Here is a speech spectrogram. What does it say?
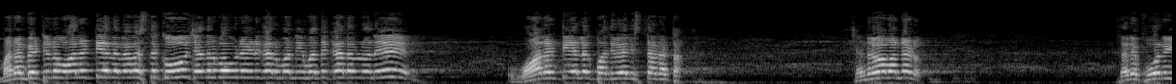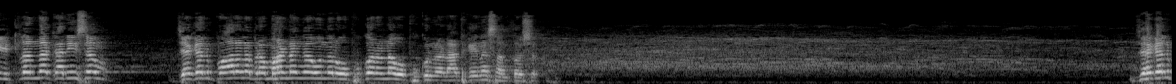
మనం పెట్టిన వాలంటీర్ల వ్యవస్థకు చంద్రబాబు నాయుడు గారు మన ఈ మధ్య కాలంలోనే వాలంటీర్లకు పదివేలు ఇస్తాడట. చంద్రబాబు అన్నాడు సరే పోనీ ఇట్లన్నా కనీసం జగన్ పాలన బ్రహ్మాండంగా ఉందని ఒప్పుకోనన్నా ఒప్పుకున్నాడు అటుకైనా సంతోషం. జగన్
